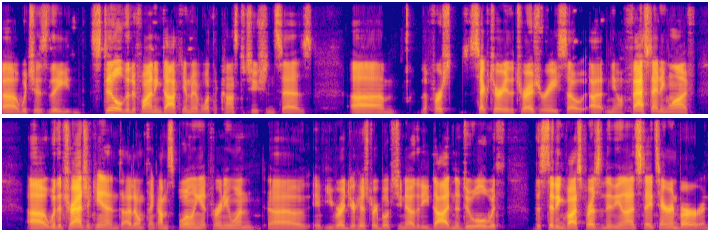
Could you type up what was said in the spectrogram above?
uh, which is the still the defining document of what the Constitution says. Um, the first Secretary of the Treasury. So uh, you know, fascinating life uh, with a tragic end. I don't think I'm spoiling it for anyone. Uh, if you read your history books, you know that he died in a duel with the sitting Vice President of the United States, Aaron Burr, in,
